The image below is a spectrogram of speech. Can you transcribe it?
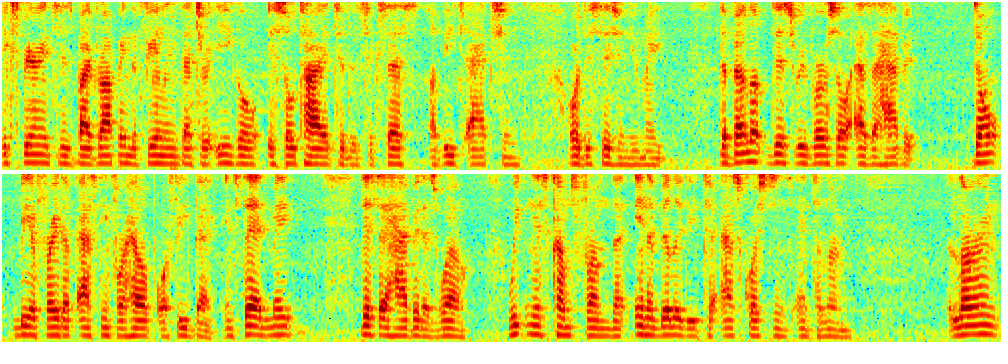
experiences by dropping the feeling that your ego is so tied to the success of each action or decision you make. Develop this reversal as a habit. Don't be afraid of asking for help or feedback. Instead, make this a habit as well. Weakness comes from the inability to ask questions and to learn. Learn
